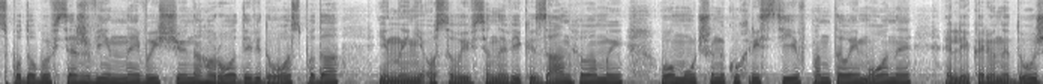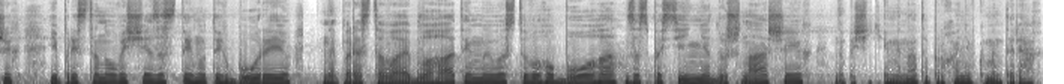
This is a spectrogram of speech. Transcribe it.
Сподобався ж він найвищої нагороди від Господа, і нині оселився навіки з ангелами, о мученику Христів, Пантелеймоне, лікарю недужих і пристановище застигнутих бурею, не переставай благати милостивого Бога за спасіння душ наших. Напишіть імена та прохання в коментарях.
